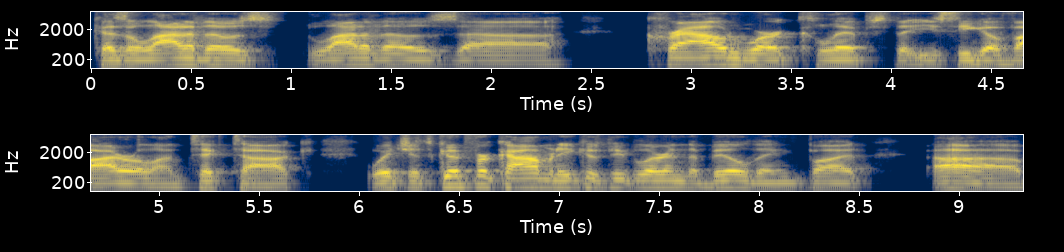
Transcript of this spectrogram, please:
because a lot of those a lot of those uh crowd work clips that you see go viral on TikTok, which is good for comedy because people are in the building, but uh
